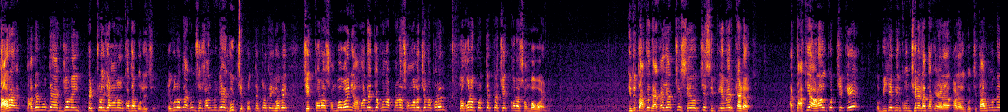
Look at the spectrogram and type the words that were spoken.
তারা, তাদের মধ্যে একজন এই পেট্রোল জ্বালানোর কথা বলেছে। এগুলো তো এখন সোশ্যাল মিডিয়ায় ঘুরছে। প্রত্যেকটা তো এইভাবে চেক করা সম্ভব হয়নি। আমাদের যখন আপনারা সমালোচনা করেন, তখনও প্রত্যেকটা চেক করা সম্ভব হয় না। কিন্তু তাতে দেখা যাচ্ছে সে হচ্ছে সিপিএম এর ক্যাডার। আর তাকে আড়াল করছে কে? ও বিজেপির কোন ছেলেটা তাকে আড়াল করছে? তার মনে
